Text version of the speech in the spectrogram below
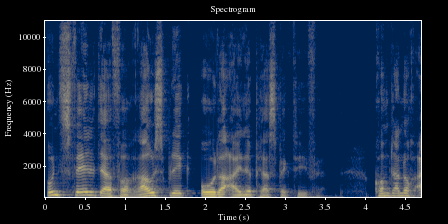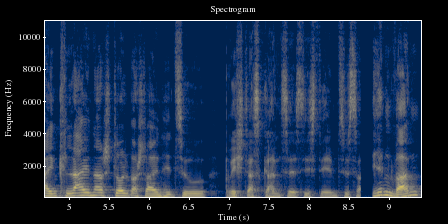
Uns fehlt der Vorausblick oder eine Perspektive. Kommt dann noch ein kleiner Stolperstein hinzu, bricht das ganze System zusammen. Irgendwann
